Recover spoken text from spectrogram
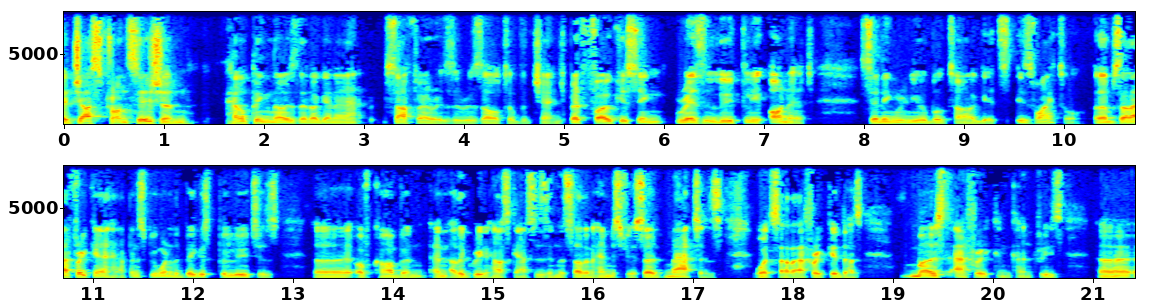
a just transition helping those that are going to suffer as a result of the change, but focusing resolutely on it, setting renewable targets is vital. Um, South Africa happens to be one of the biggest polluters uh, of carbon and other greenhouse gases in the southern hemisphere, so it matters what South Africa does. Most African countries, uh,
